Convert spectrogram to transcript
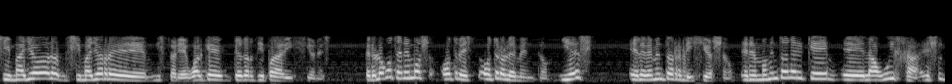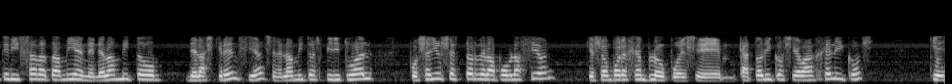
Sin mayor, sin mayor eh, historia, igual que, que otro tipo de adicciones. Pero luego tenemos otro, otro elemento, y es el elemento religioso. En el momento en el que eh, la Ouija es utilizada también en el ámbito de las creencias, en el ámbito espiritual, pues hay un sector de la población que son, por ejemplo, pues eh, católicos y evangélicos, que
